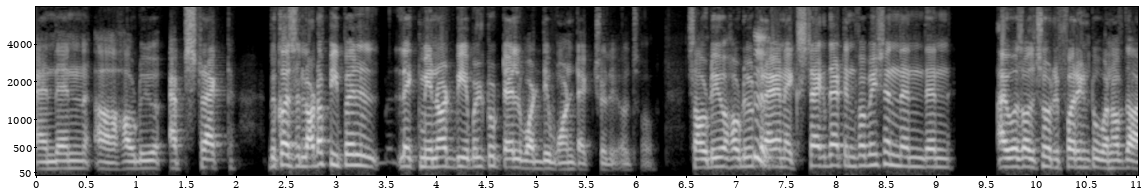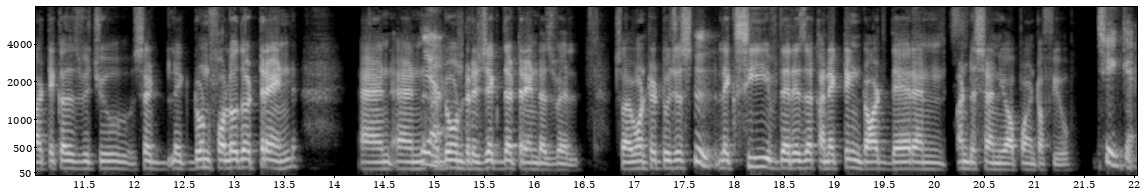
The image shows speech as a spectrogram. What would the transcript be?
and then uh, how do you abstract because a lot of people like may not be able to tell what they want actually also. So how do you how do you try Hmm. and extract that information? Then then i was also referring to one of the articles which you said like don't follow the trend and and uh, Yeah. don't reject the trend as well so i wanted to just Hmm. like see if there is a connecting dot there and understand your point of view ठीक है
